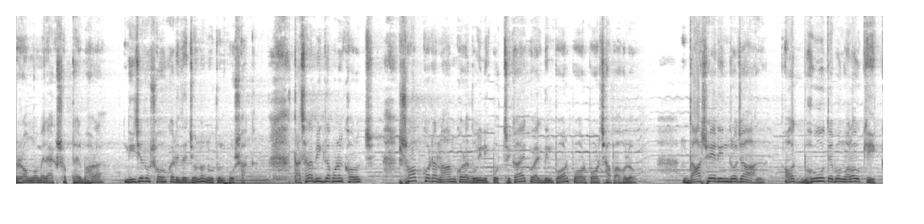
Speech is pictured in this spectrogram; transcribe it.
রঙ্গমের এক সপ্তাহের ভাড়া নিজের ও সহকারীদের জন্য নতুন পোশাক। তাছাড়া বিজ্ঞাপনের খরচ? সব কটা নাম করা দৈনিক পত্রিকায় কয়েকদিন পর পর পর ছাপা হলো। দাসের ইন্দ্রজাল, অদ্ভুত এবং অলৌকিক,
